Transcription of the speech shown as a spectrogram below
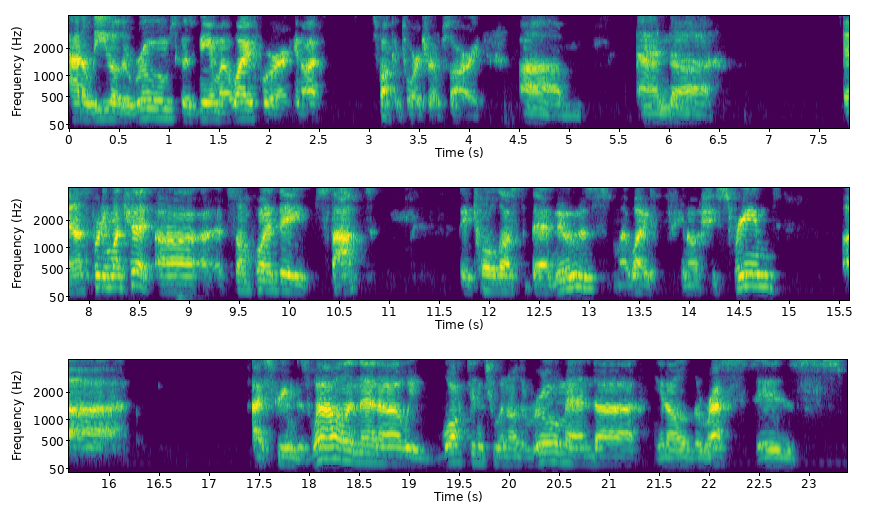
had to leave other rooms because me and my wife were, you know, it's, it's fucking torture. I'm sorry. Um, and uh, and that's pretty much it. Uh, at some point, they stopped. They told us the bad news. My wife, you know, she screamed. Uh, I screamed as well, and then uh, we walked into another room, and uh, you know, the rest is,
